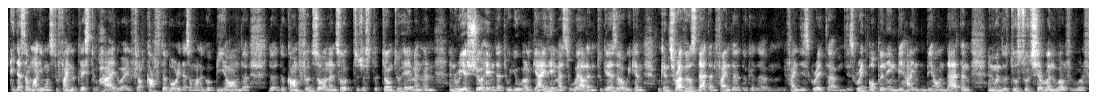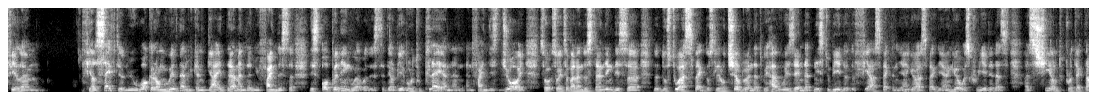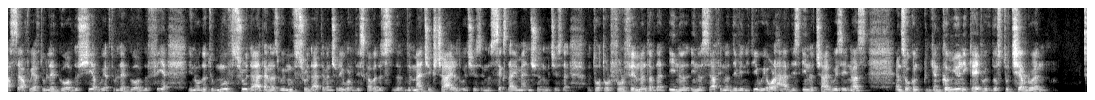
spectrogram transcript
he doesn't want he wants to find a place to hide where he'll feel comfortable. He doesn't want to go beyond the, the, the comfort zone. And so to just turn to him and, and, and reassure him that you will guide him as well. And together we can we can traverse that and find the, the, the find this great um, this great opening behind beyond that. And and when those, those two children will will feel um, feel safe. You walk along with them you can guide them and then you find this uh, this opening where, where this, they'll be able to play and, and, and find this joy. So so it's about understanding this uh, the, those two aspects those little children that we have within that needs to be the, the fear aspect and the anger aspect. The anger was created as as shield to protect ourselves. We have to let go of the shield. We have to let go of the fear in order to move through that. And as we move through that eventually we'll discover the, the, the magic child which is in the sixth dimension, which is the total fulfillment of that inner inner self, inner divinity. We all have this inner child within us, and so we can communicate with those two children.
